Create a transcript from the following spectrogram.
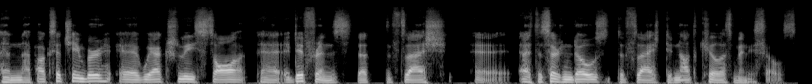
an hypoxia chamber, uh, we actually saw uh, a difference that the flash, uh, at a certain dose, the flash did not kill as many cells.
